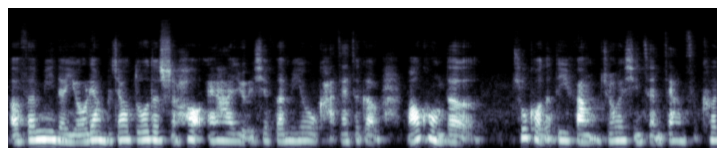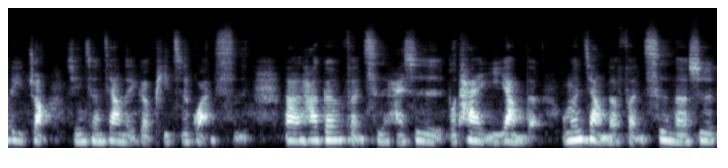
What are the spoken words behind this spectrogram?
呃分泌的油量比较多的时候，哎，它有一些分泌物卡在这个毛孔的。出口的地方就会形成这样子颗粒状，形成这样的一个皮脂管丝。那它跟粉刺还是不太一样的。我们讲的粉刺呢，是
